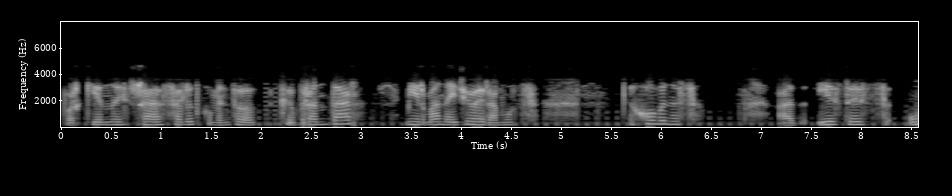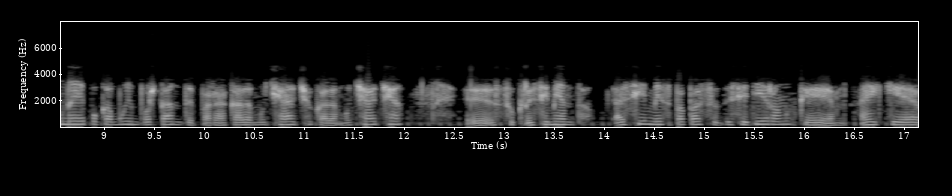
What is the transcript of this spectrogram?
porque nuestra salud comenzó a quebrantar. Mi hermana y yo éramos jóvenes, y esta es una época muy importante para cada muchacho, cada muchacha, eh, su crecimiento. Así mis papás decidieron que hay que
